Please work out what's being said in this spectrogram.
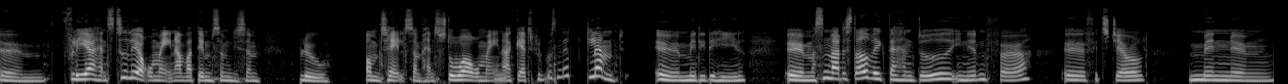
Øhm, flere af hans tidligere romaner var dem, som ligesom blev omtalt som hans store romaner. Gatsby blev sådan lidt glemt øh, midt i det hele. Øhm, og sådan var det stadigvæk, da han døde i 1940, øh, Fitzgerald. Men, øh,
